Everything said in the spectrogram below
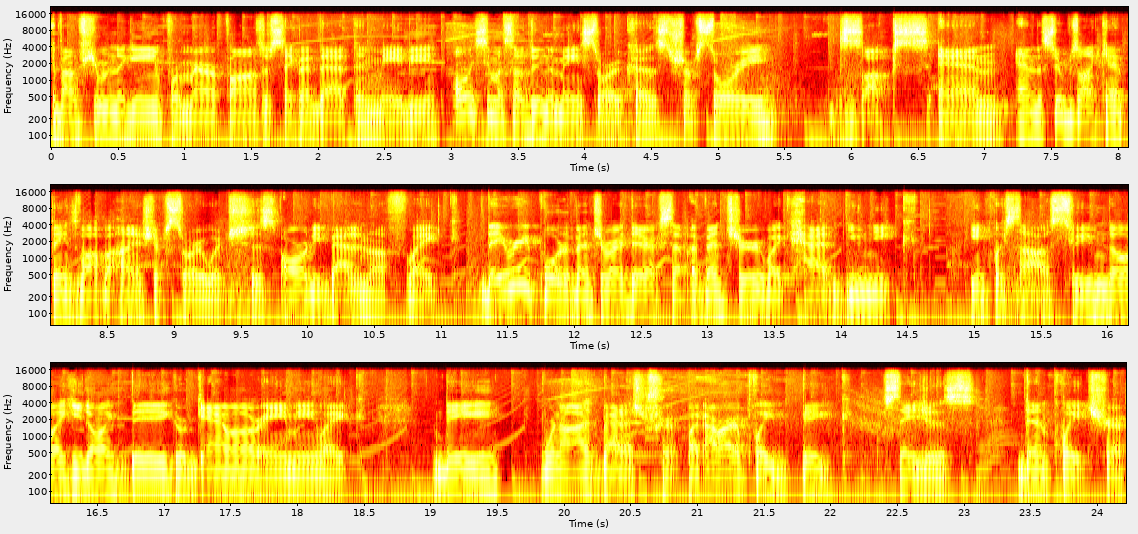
if I'm streaming the game for marathons or stuff like that, then maybe. I only see myself doing the main story because Trip Story sucks and and the Supersonic campaign is locked behind a Trip story which is already bad enough like they really poured adventure right there except adventure like had unique gameplay styles too. Even though like you don't like Big or Gamma or Amy, like they were not as bad as Trip. Like I rather play big stages than play Trip.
